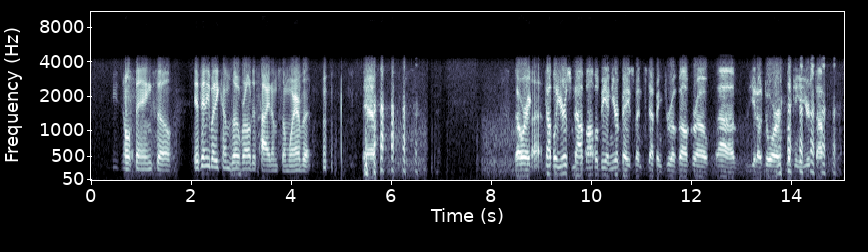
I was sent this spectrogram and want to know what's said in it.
regional thing. So if anybody comes over, I'll just hide them somewhere. But Yeah. Don't worry. Uh, A couple of years from now, Bob will be in your basement, stepping through a Velcro, uh, you know, door, looking at your stuff.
